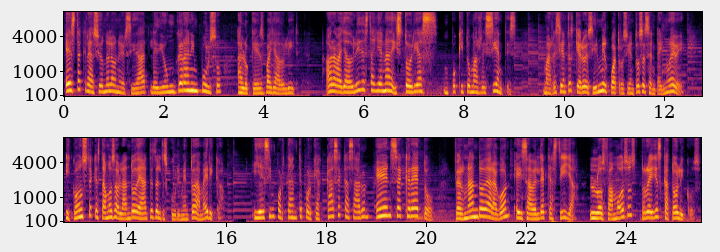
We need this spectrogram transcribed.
Esta creación de la universidad le dio un gran impulso a lo que es Valladolid. Ahora, Valladolid está llena de historias un poquito más recientes. Más recientes quiero decir 1469. Y conste que estamos hablando de antes del descubrimiento de América. Y es importante porque acá se casaron en secreto Fernando de Aragón e Isabel de Castilla, los famosos reyes católicos.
